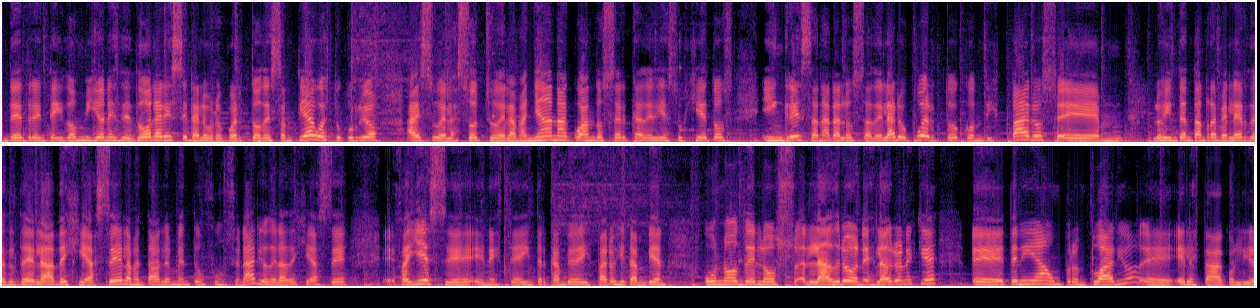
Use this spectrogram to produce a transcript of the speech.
de 32 millones de dólares en el aeropuerto de Santiago. Esto ocurrió a eso de las 8 de la mañana, cuando cerca de 10 sujetos ingresan a la losa del aeropuerto con disparos. Eh, los intentan repeler desde la DGAC. Lamentablemente, un funcionario de la DGAC eh, fallece en este intercambio de disparos y también uno de los ladrones. Ladrones que eh, tenía un prontuario, él estaba con libertad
